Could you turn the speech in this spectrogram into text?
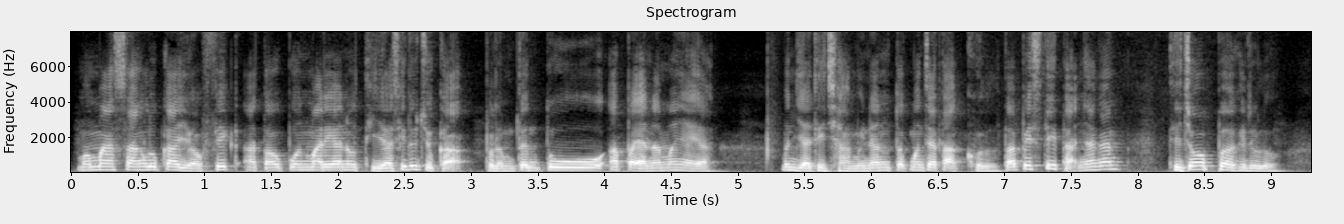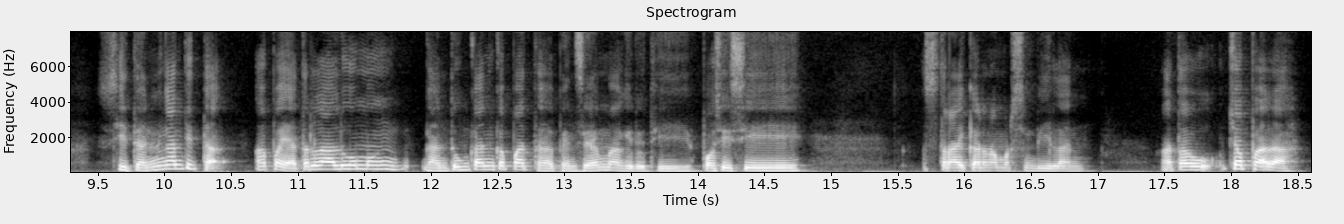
Memasang Luka Jovic ataupun Mariano Diaz itu juga belum tentu apa ya namanya ya menjadi jaminan untuk mencetak gol. Tapi setidaknya kan dicoba gitu loh. Zidane kan tidak apa ya terlalu menggantungkan kepada Benzema gitu di posisi striker nomor 9 atau cobalah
